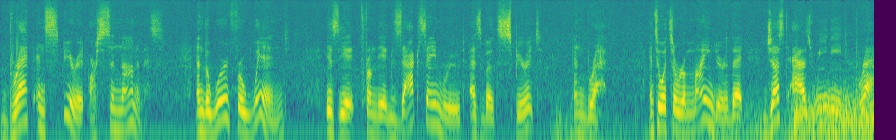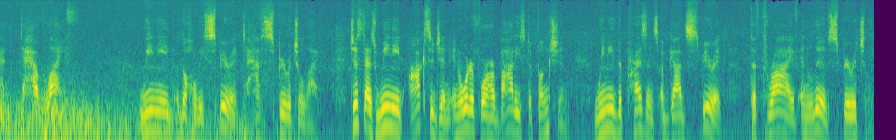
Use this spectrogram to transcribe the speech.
Breath and spirit are synonymous. And the word for wind is the, from the exact same root as both spirit and breath. And so it's a reminder that just as we need breath to have life, we need the Holy Spirit to have spiritual life. Just as we need oxygen in order for our bodies to function, we need the presence of God's Spirit to thrive and live spiritually.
